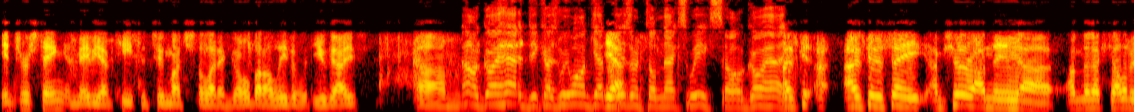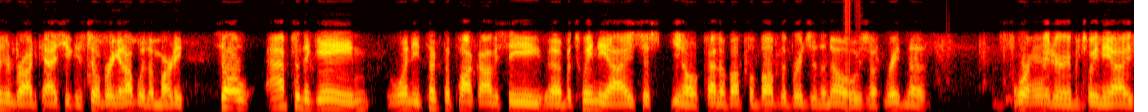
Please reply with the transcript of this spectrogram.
interesting and maybe I've teased it too much to let it go, but I'll leave it with you guys. Um, no, go ahead because we won't get Yeah. Razor until next week. So go ahead. I was, I- I was going to say, I'm sure on the uh, on the next television broadcast you can still bring it up with him, Marty. So after the game, when he took the puck, obviously uh, between the eyes, just you know, kind of up above the bridge of the nose, uh, right in the forehead area between the eyes,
